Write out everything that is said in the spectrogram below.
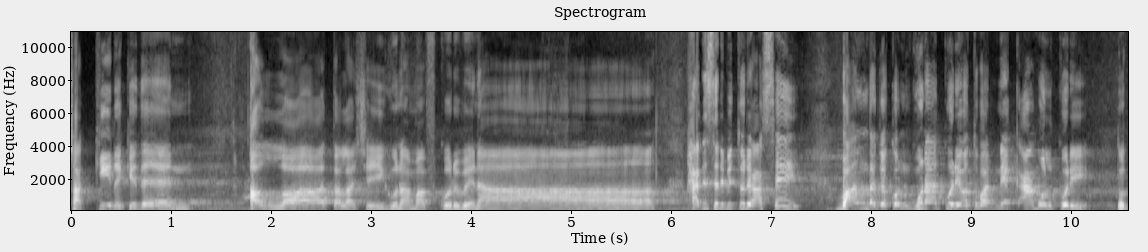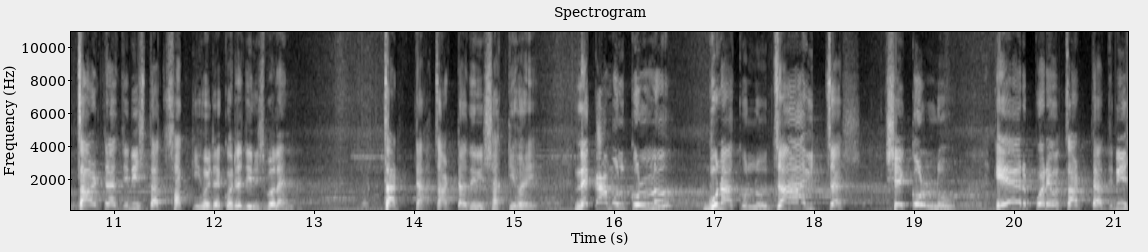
সাক্ষী রেখে দেন, আল্লাহ তালা সেই গুনাহ মাফ করবে না। হাদিসের ভিতরে আছে, বান্দা যখন গুনাহ করে অথবা নেক আমল করে, তো চারটা জিনিস তার সাক্ষী হয়ে যায়। কয়টা জিনিস বলেন? চারটা চারটা জিনিস সাক্ষী হয়। নেক আমল করল, গুনাহ করল, যা ইচ্ছা সে করল। এরপরেও চারটা জিনিস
